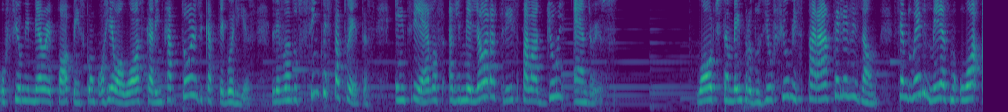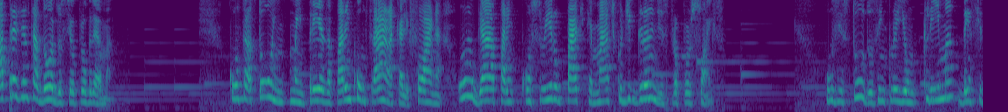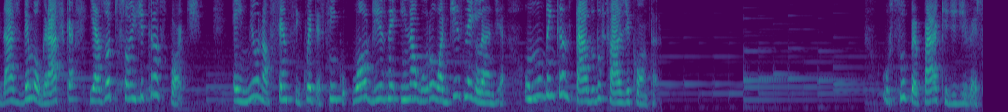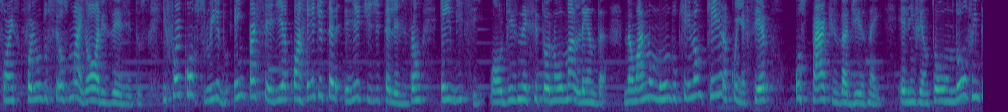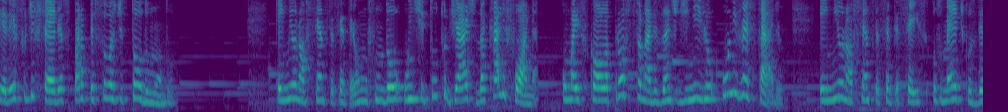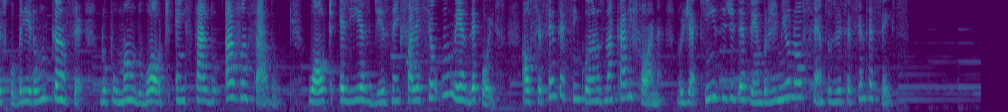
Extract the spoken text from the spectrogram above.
O filme Mary Poppins concorreu ao Oscar em 14 categorias, levando cinco estatuetas, entre elas a de melhor atriz para Julie Andrews. Walt também produziu filmes para a televisão, sendo ele mesmo o apresentador do seu programa contratou uma empresa para encontrar na Califórnia um lugar para construir um parque temático de grandes proporções. Os estudos incluíam clima, densidade demográfica e as opções de transporte. Em 1955, Walt Disney inaugurou a Disneylândia, um mundo encantado do faz de conta. O Super Parque de Diversões foi um dos seus maiores êxitos e foi construído em parceria com a rede, rede, de televisão ABC. Walt Disney se tornou uma lenda. Não há no mundo quem não queira conhecer os parques da Disney. Ele inventou um novo endereço de férias para pessoas de todo o mundo. Em 1961, fundou o Instituto de Arte da Califórnia, uma escola profissionalizante de nível universitário. Em 1966, os médicos descobriram um câncer no pulmão do Walt em estado avançado. Walt Elias Disney faleceu um mês depois, aos 65 anos, na Califórnia, no dia 15 de dezembro de 1966.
